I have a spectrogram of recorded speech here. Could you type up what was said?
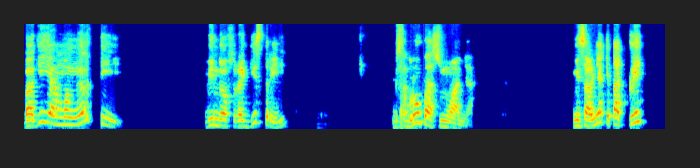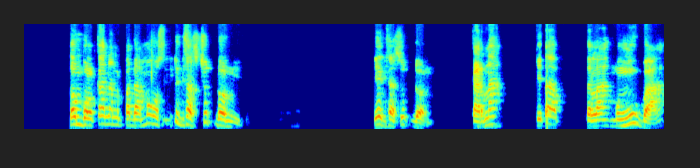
Bagi yang mengerti Windows Registry bisa berubah semuanya. Misalnya kita klik tombol kanan pada mouse itu bisa shutdown itu. Dia bisa shutdown karena kita telah mengubah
